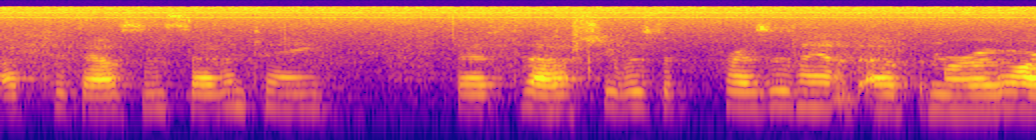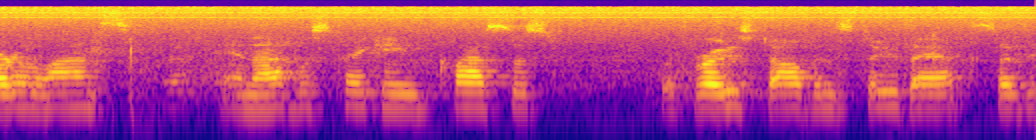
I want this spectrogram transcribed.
of 2017. That uh, she was the president of the Moreau Art Alliance, and I was taking classes with Rose Dobbins through that. So the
